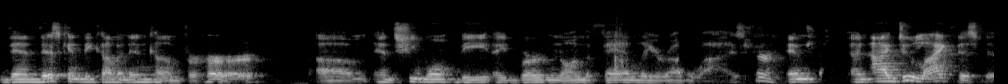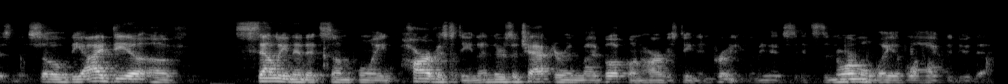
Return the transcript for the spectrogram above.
then this can become an income for her. Um, and she won't be a burden on the family or otherwise. Sure. And and I do like this business. So the idea of selling it at some point, harvesting, and there's a chapter in my book on harvesting and pruning. I mean, it's it's the normal way of life to do that.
